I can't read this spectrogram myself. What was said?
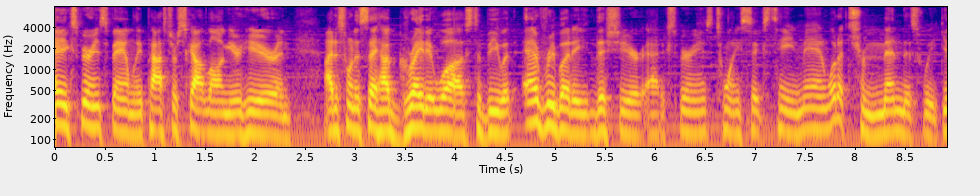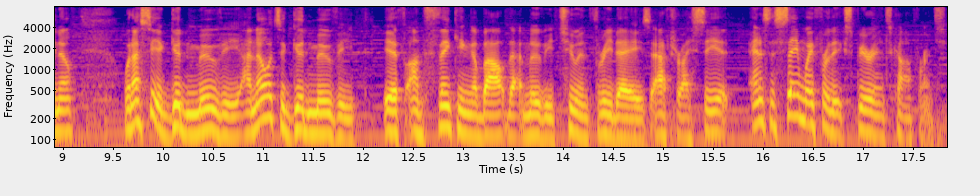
Hey, Experience family, Pastor Scot Longyear here, and I just want to say how great it was to be with everybody this year at Experience 2016. Man, what a tremendous week. You know, when I see a good movie, I know it's a good movie if I'm thinking about that movie two and three days after I see it. And it's the same way for the Experience Conference.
